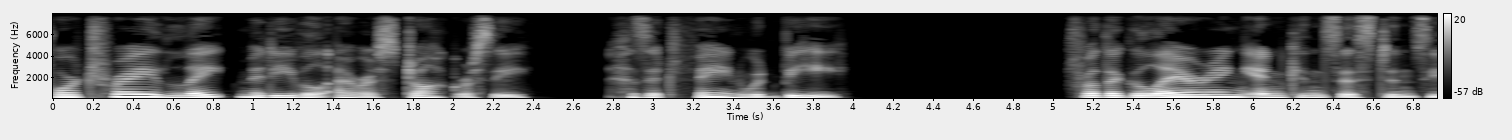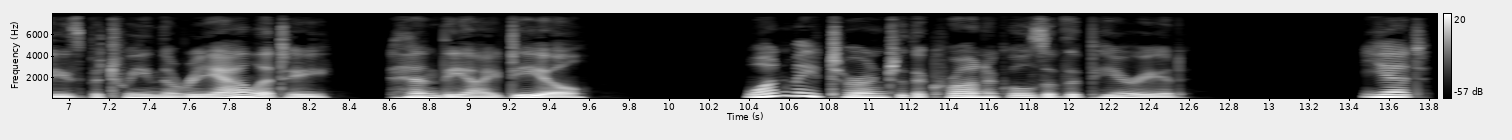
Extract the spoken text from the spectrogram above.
portray late medieval aristocracy as it fain would be. For the glaring inconsistencies between the reality and the ideal, one may turn to the chronicles of the period. Yet,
